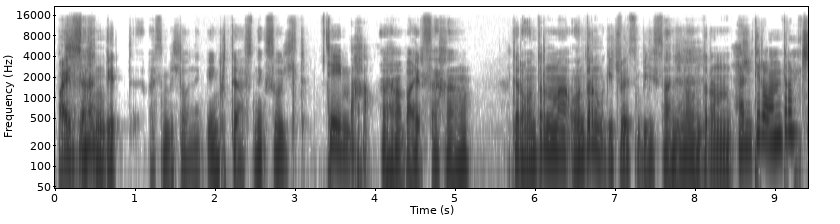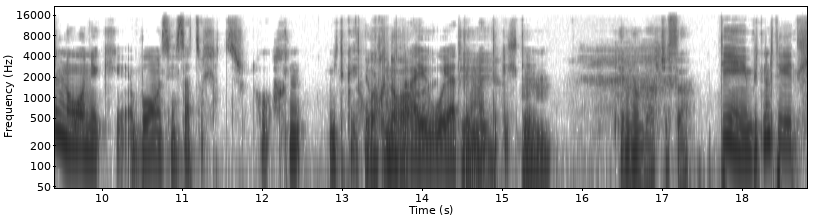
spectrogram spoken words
Баяр сайхан гэд байсан билүү нэг эмгтэй бас нэг сүйлд. Тийм баха. Аа баяр сайхан. Тэр ундрам ундрам гэж байсан би санаж байна. Ундрам Харин тэр ундрам чинь нөгөө нэг бөөн сенсац болчихсон. Охин мэдгүй. Нэг охиноогоо- аюугүй яадаг мадаг гэл тийм. тийм юм болж исэн. Тийм бид нар тэгээд л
